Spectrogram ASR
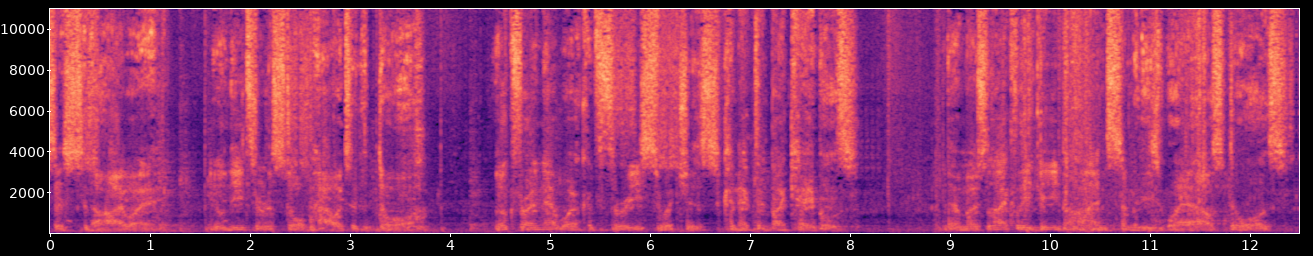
access to the highway. You'll need to restore power to the door. Look for a network of three switches connected by cables. They'll most likely be behind some of these warehouse doors.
